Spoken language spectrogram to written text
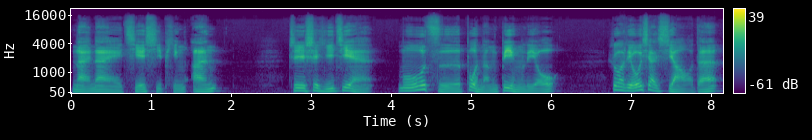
奶奶且喜平安，只是一件母子不能并留。若留下小的，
